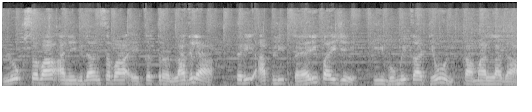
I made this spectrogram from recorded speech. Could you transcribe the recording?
लोकसभा आणि विधानसभा एकत्र लागल्या तरी आपली तयारी पाहिजे ही भूमिका ठेवून कामाला लागा.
